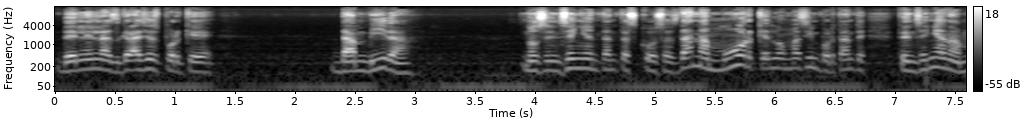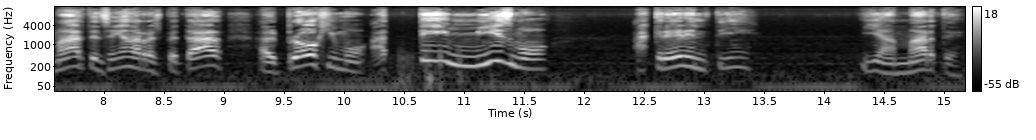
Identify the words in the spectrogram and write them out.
denle las gracias porque dan vida, nos enseñan tantas cosas, dan amor, que es lo más importante, te enseñan a amar, te enseñan a respetar al prójimo, a ti mismo, a creer en ti y a amarte.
